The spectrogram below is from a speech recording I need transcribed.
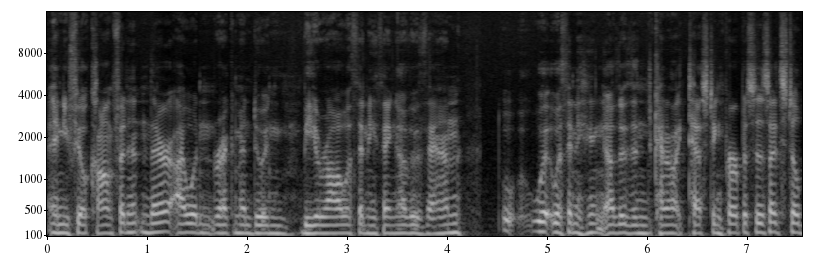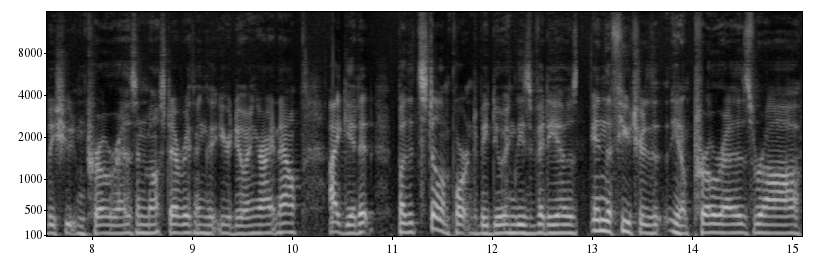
and you feel confident in there, I wouldn't recommend doing B-RAW with anything other than with anything other than kind of like testing purposes, I'd still be shooting ProRes in most everything that you're doing right now. I get it, but it's still important to be doing these videos. In the future, you know, ProRes, RAW,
